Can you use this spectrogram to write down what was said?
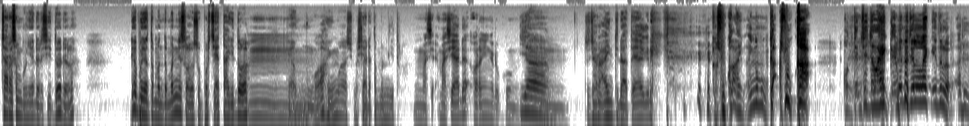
cara sembuhnya dari situ adalah dia punya teman-teman yang selalu support Ceta gitu loh. Hmm. Kayak wah ini masih masih ada temen gitu. masih masih ada orang yang ngedukung. Iya. Hmm. Secara aing tidak teh gini. gak suka aing, aing ngomong gak suka. Konten saya jelek. Dan jelek itu loh. Aduh,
